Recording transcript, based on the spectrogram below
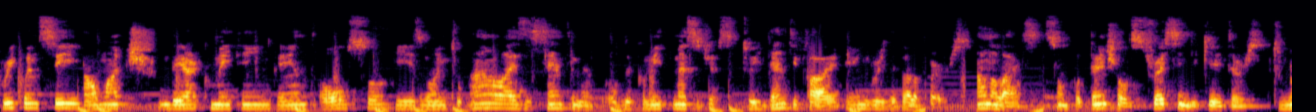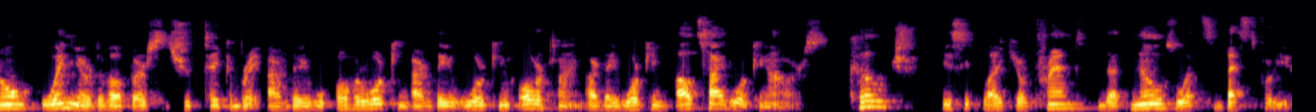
frequency, how much they are committing, and also he is going to analyze the sentiment of the commit messages to identify identify angry developers, analyze some potential stress indicators to know when your developers should take a break. Are they overworking? Are they working overtime? Are they working outside working hours? Coach is it like your friend that knows what's best for you?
